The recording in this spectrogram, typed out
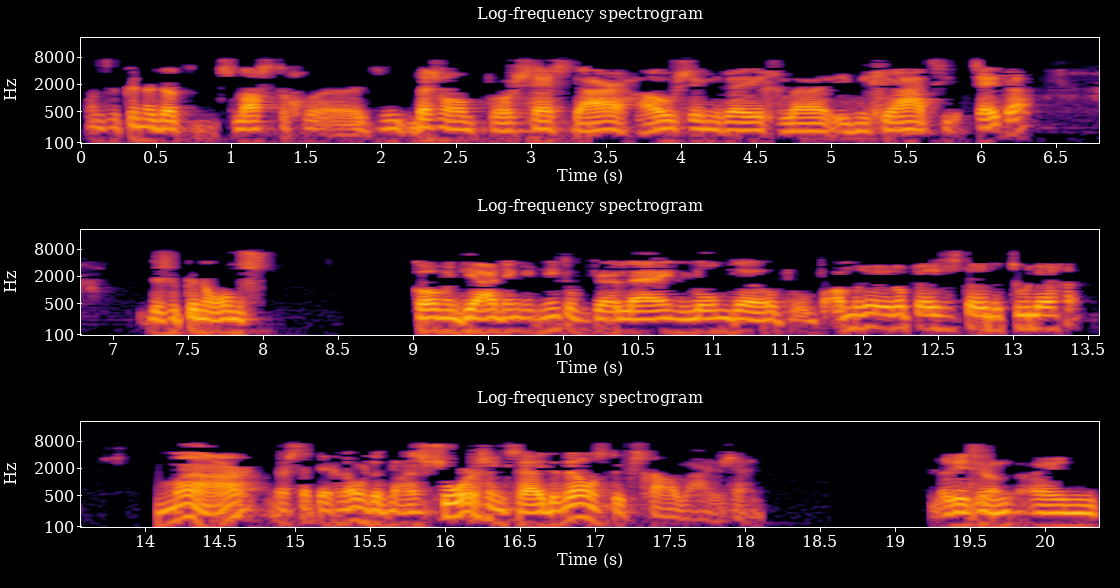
Want we kunnen dat, het is lastig, eh, het is best wel een proces daar, housing regelen, immigratie, et cetera. Dus we kunnen ons komend jaar denk ik niet op Berlijn, Londen, op, op andere Europese steden toeleggen. Maar, daar staat tegenover dat we aan sourcingzijde wel een stuk schaalbaarder zijn. Er, is een, een,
